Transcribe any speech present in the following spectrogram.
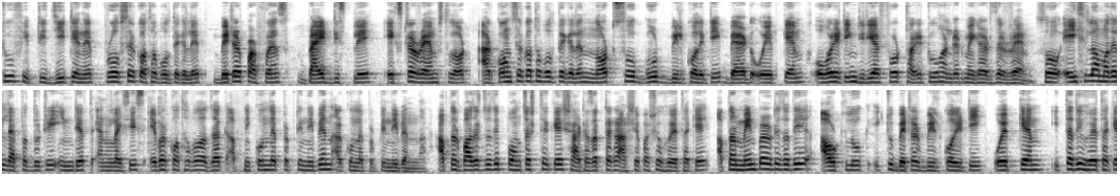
টু ফিফটি জি টেনের প্রোসের কথা বলতে গেলে better performance bright display extra RAM slot আর কনসের কথা বলতে গেলে not so good build quality bad webcam overheating DDR four thirty two hundred মেগাহার্জের র্যাম সো এই ছিল আমাদের ল্যাপটপ দুটির ইনডেপথ অ্যানালাইসিস এবার কথা বলা যাক আপনি কোন ল্যাপটপটি নেবেন আর কোন ল্যাপটপটি নেবেন না। আপনার বাজেট যদি পঞ্চাশ থেকে ষাট হাজার টাকার আশেপাশে হয়ে থাকে, আপনার মেন প্রায়োরিটি যদি আউটলুক একটু বেটার বিল্ড কোয়ালিটি ওয়েব ক্যাম ইত্যাদি হয়ে থাকে,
